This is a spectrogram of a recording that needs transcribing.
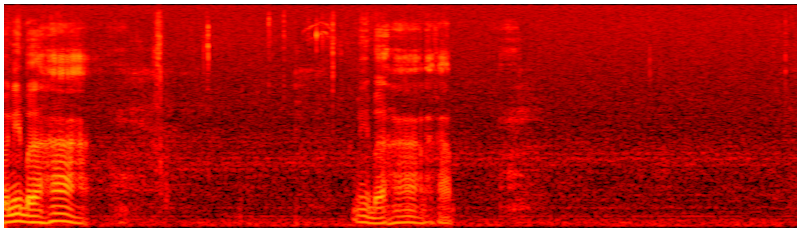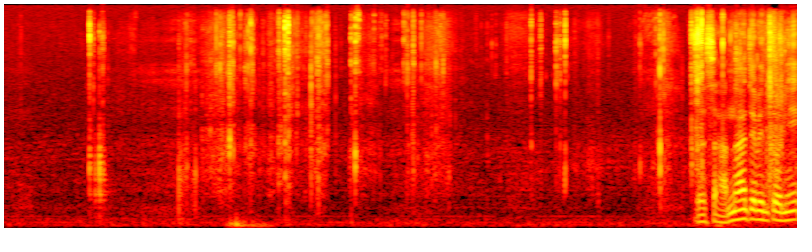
ตัวนี้เบอร์ห้านี่เบอร์ห้านะครับ เบอร์สามน่าจะเป็นตัวนี้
